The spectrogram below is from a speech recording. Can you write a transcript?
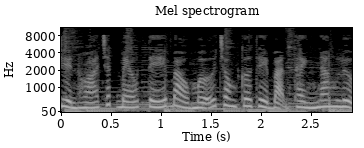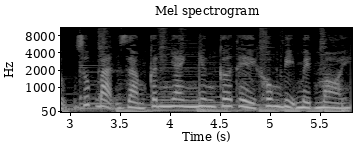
chuyển hóa chất béo tế bào mỡ trong cơ thể bạn thành năng lượng giúp bạn giảm cân nhanh nhưng cơ thể không bị mệt mỏi.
